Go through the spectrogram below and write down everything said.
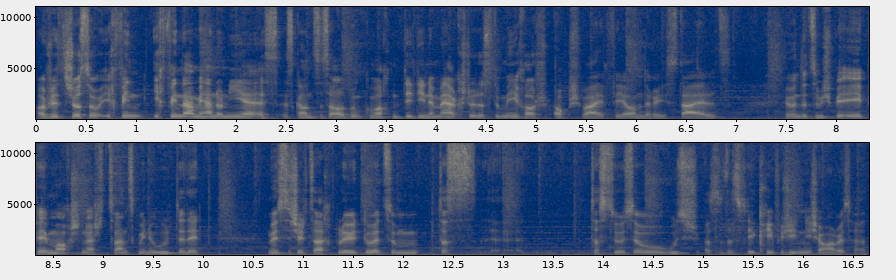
Aber es ist jetzt schon so, ich finde ich find auch, wir haben noch nie ein, ein ganzes Album gemacht und dort merkst du, dass du mehr kannst abschweifen in andere Styles. Weil wenn du zum Beispiel EP machst, dann hast du 20 Minuten, dort müsstest du jetzt echt blöd tun, um dass, äh, dass du so aus, also dass es wirklich verschiedene Genres hat.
